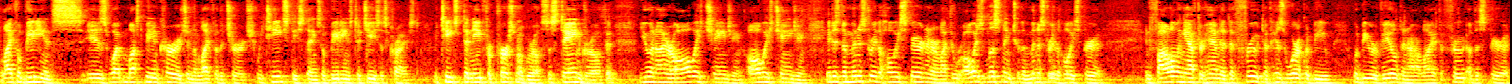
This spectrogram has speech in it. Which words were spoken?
Life obedience is what must be encouraged in the life of the church. We teach these things obedience to Jesus Christ. We teach the need for personal growth, sustained growth, that you and I are always changing, always changing. It is the ministry of the Holy Spirit in our life that we're always listening to the ministry of the Holy Spirit and following after Him, that the fruit of His work would be would be revealed in our life, the fruit of the Spirit.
